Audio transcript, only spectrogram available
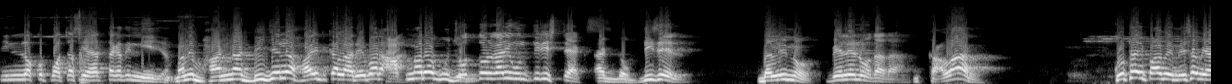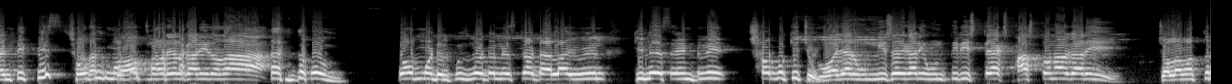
তিন লক্ষ পঁচাশি হাজার টাকা দিয়ে নিয়ে যান মানে ভান্না ডিজেলে হোয়াইট কালার এবার হ্যাঁ। আপনারা বুঝুন। চোদ্দোর গাড়ি উনত্রিশ ট্যাক্স একদম। ডিজেল বেলিনো বেলেনো দাদা। কালার কোথায় পাবেন এসব অ্যান্টিক পিস সৌভিক মডেল গাড়ি দাদা। একদম। Top model push button start alloy wheel keyless entry সর্বকিছু দু হাজার উনিশের গাড়ি উনত্রিশ ট্যাক্স ফার্স্ট ওনার গাড়ি। চলা মাত্র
